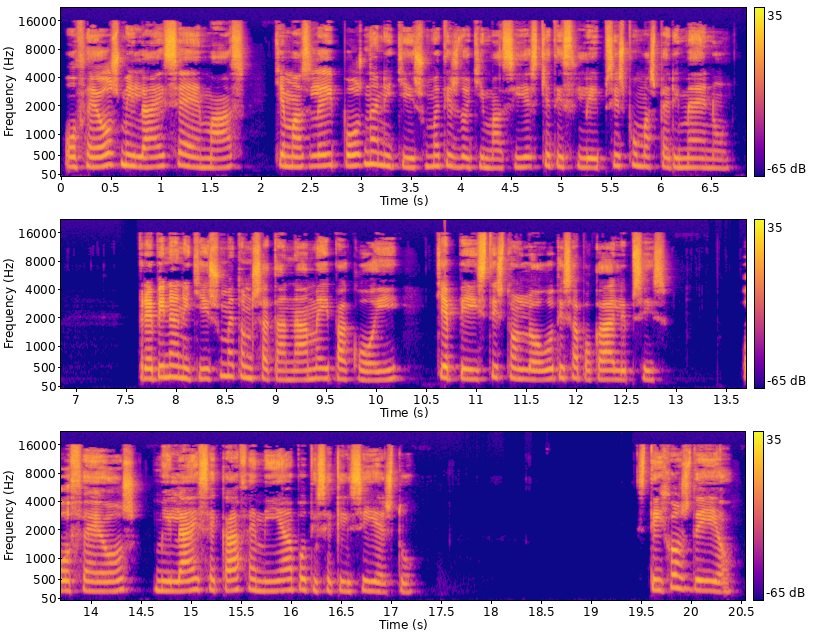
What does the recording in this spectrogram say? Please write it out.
ο Θεός μιλάει σε εμάς και μας λέει πώς να νικήσουμε τις δοκιμασίες και τις θλίψεις που μας περιμένουν. Πρέπει να νικήσουμε τον σατανά με υπακοή και πίστη στον λόγο της Αποκάλυψης. Ο Θεός μιλάει σε κάθε μία από τις εκκλησίες Του. Στίχος 2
